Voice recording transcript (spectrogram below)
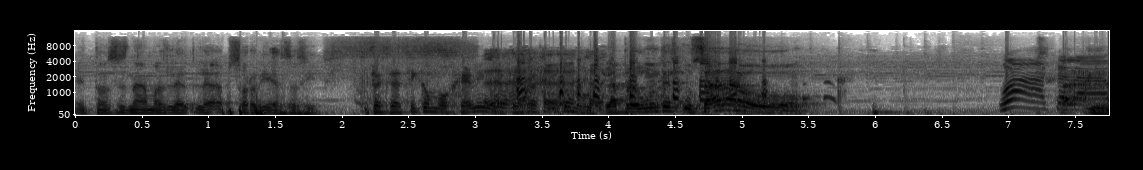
Entonces nada más le, le absorbías así. Pues así como gel y la cosa así como... La pregunta es, ¿usada o...? ¡Guácala!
